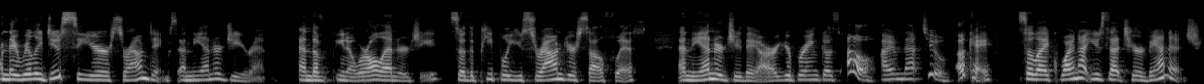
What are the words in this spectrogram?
and they really do see your surroundings and the energy you're in and the you know we're all energy. So the people you surround yourself with and the energy they are your brain goes oh i am that too. Okay. So like why not use that to your advantage?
